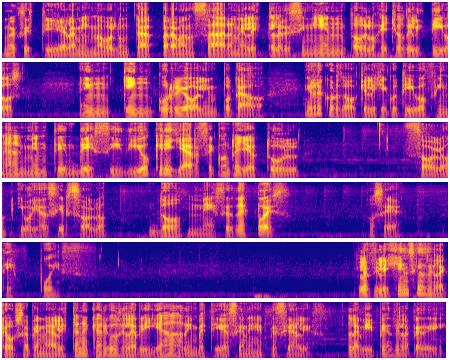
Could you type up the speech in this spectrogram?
no existía la misma voluntad para avanzar en el esclarecimiento de los hechos delictivos en que incurrió el imputado, y recordó que el Ejecutivo finalmente decidió querellarse contra Yatul solo, y voy a decir solo, dos meses después. O sea, después. Las diligencias de la causa penal están a cargo de la Brigada de Investigaciones Especiales, la VIP de la PDI.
